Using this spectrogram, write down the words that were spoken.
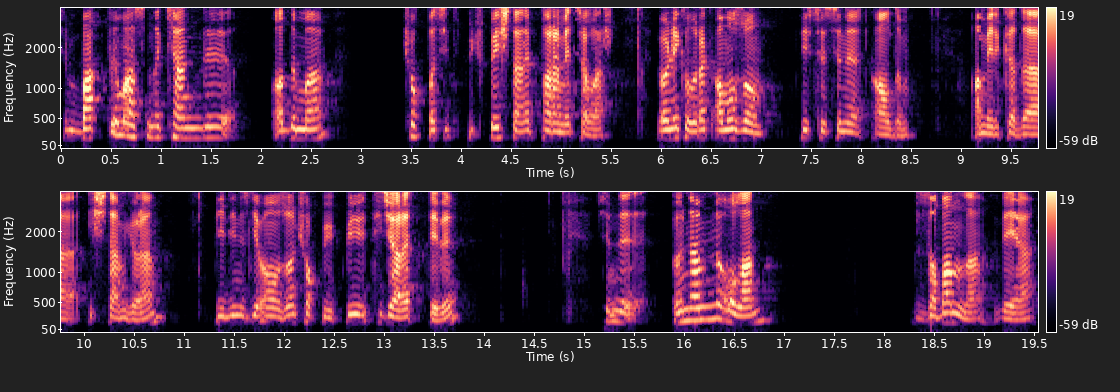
Şimdi baktığım aslında kendi adıma çok basit 3-5 tane parametre var. Örnek olarak Amazon hissesini aldım. Amerika'da işlem gören. Bildiğiniz gibi Amazon çok büyük bir ticaret devi. Şimdi önemli olan zamanla veya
